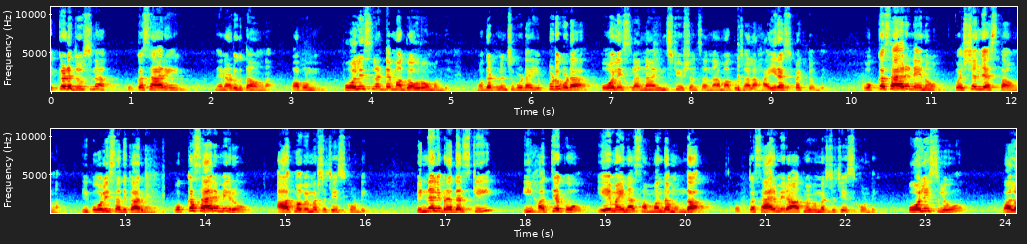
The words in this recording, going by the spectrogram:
ఎక్కడ చూసినా ఒక్కసారి నేను అడుగుతా ఉన్నా. పాపం పోలీసులు అంటే మా గౌరవం ఉంది. మొదటి నుంచి కూడా ఎప్పుడు కూడా పోలీసులు అన్నా ఇన్స్టిట్యూషన్స్ అన్నా మాకు చాలా హై రెస్పెక్ట్ ఉంది. ఒక్కసారి నేను క్వశ్చన్ చేస్తా ఉన్నా ఈ పోలీస్ అధికారిని. ఒక్కసారి మీరు ఆత్మవిమర్శ చేసుకోండి. పిన్నెలి బ్రదర్స్కి ఈ హత్యకు ఏమైనా సంబంధం ఉందా? ఒక్కసారి మీరు ఆత్మవిమర్శ చేసుకోండి. పోలీసులు వాళ్ళ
